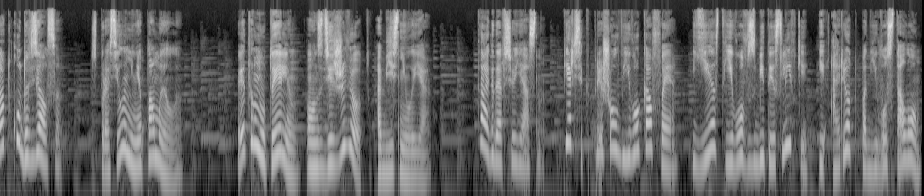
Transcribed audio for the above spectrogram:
откуда взялся?» — спросила меня Памела. «Это Нутеллин, он здесь живет», — объяснила я. «Тогда все ясно. Персик пришел в его кафе, ест его взбитые сливки и орет под его столом.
